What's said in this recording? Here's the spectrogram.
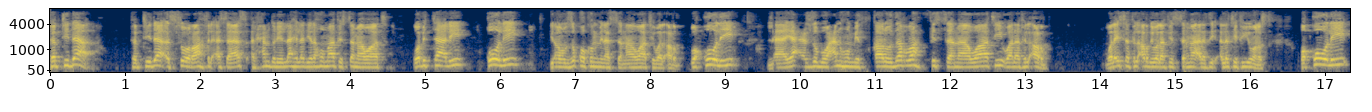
فابتداء فابتداء السورة في الأساس الحمد لله الذي له ما في السماوات. وبالتالي قولي يرزقكم من السماوات والأرض. وقولي لا يعزب عنه مثقال ذرة في السماوات ولا في الأرض. وليس في الأرض ولا في السماء التي التي في يونس. وقولي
